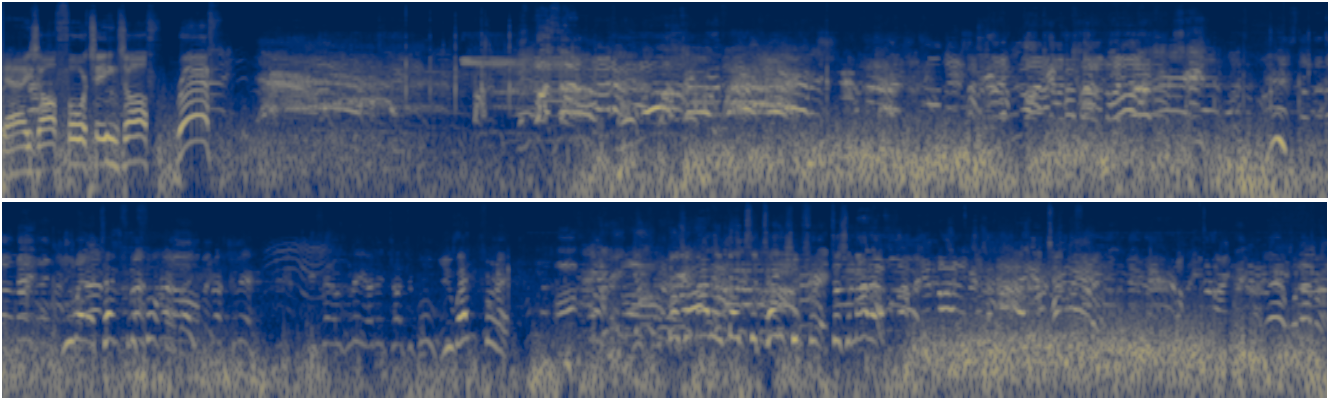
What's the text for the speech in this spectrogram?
Yeah, he's off. 14's off. Ref! You went attempt for the foot, mate. He said it was me, I didn't touch the ball. You went for it. Doesn't matter who makes attention for it. Doesn't matter. Make attempt for it. Yeah, whatever.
